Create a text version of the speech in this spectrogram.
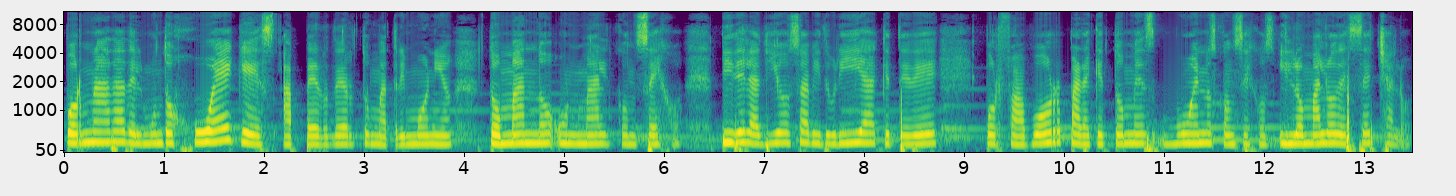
por nada del mundo juegues a perder tu matrimonio tomando un mal consejo. Pídele a Dios sabiduría que te dé por favor, para que tomes buenos consejos y lo malo deséchalo.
